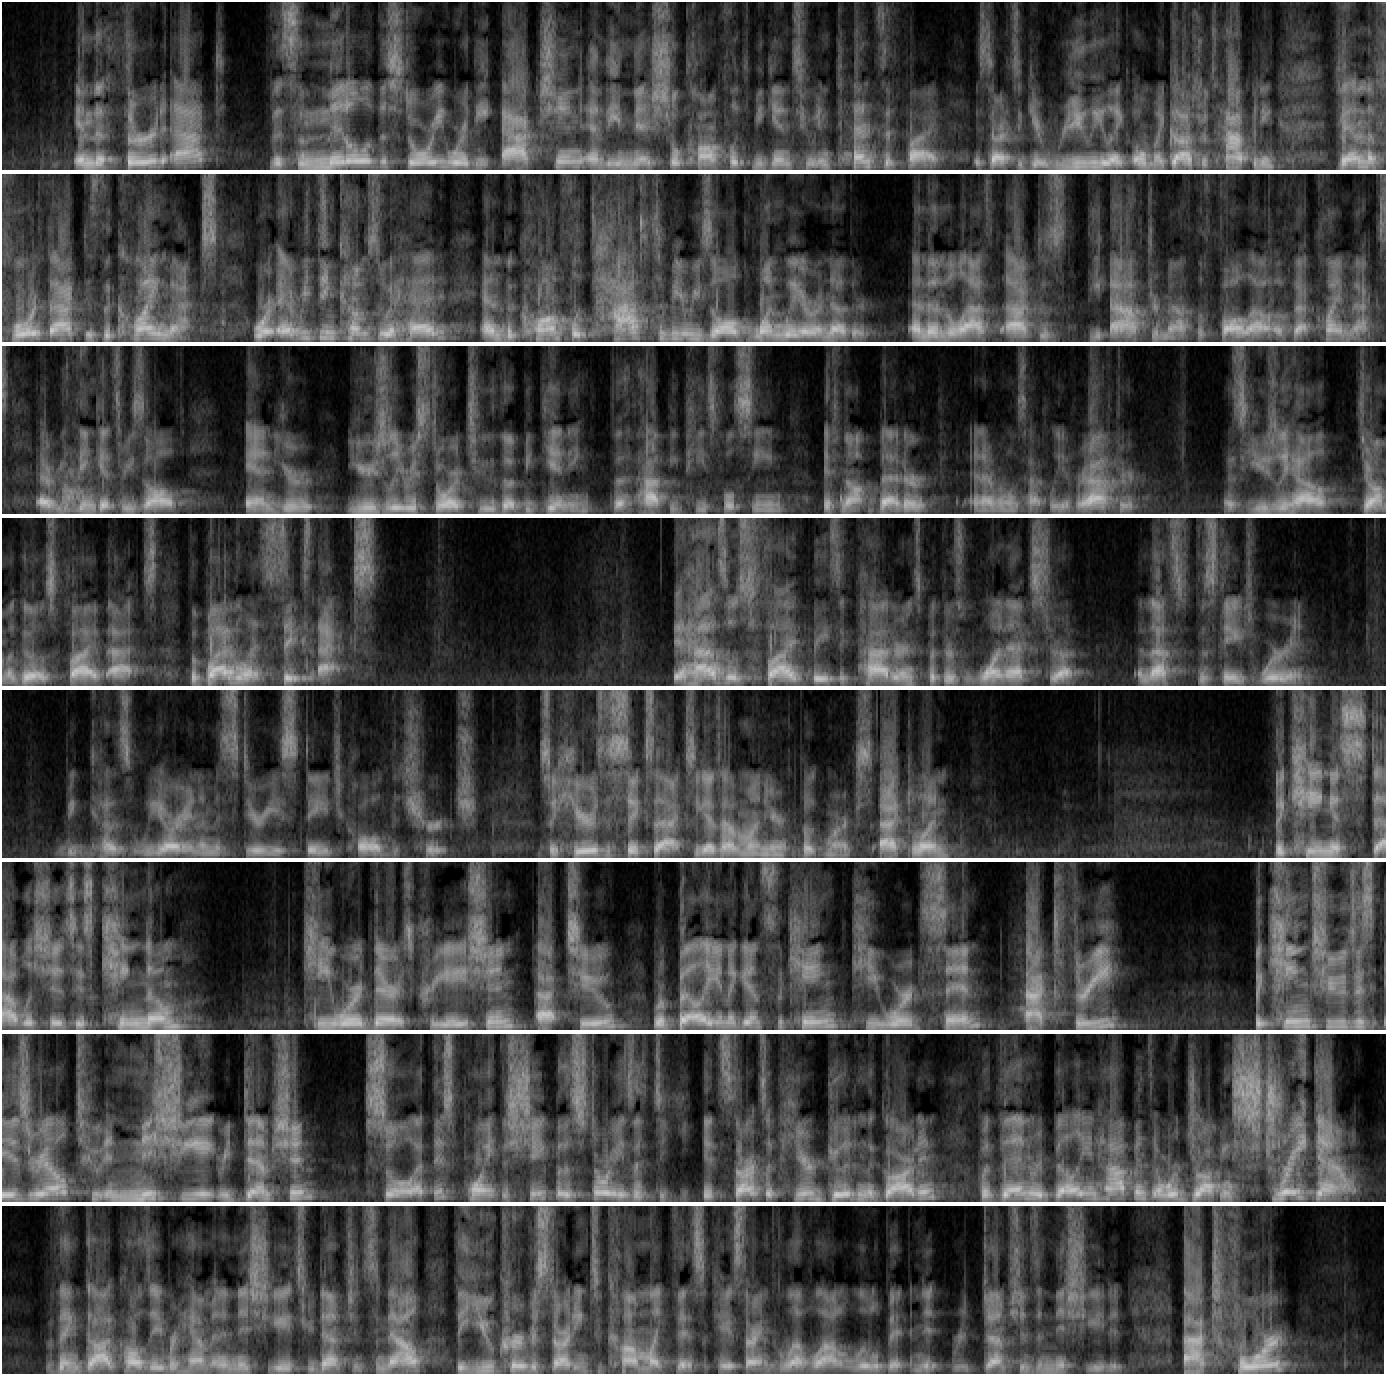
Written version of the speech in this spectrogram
In the third act, that's the middle of the story where the action and the initial conflict begin to intensify. It starts to get really like, oh my gosh, what's happening? Then the fourth act is the climax, where everything comes to a head and the conflict has to be resolved one way or another. And then the last act is the aftermath, the fallout of that climax. Everything gets resolved, and you're usually restored to the beginning, the happy, peaceful scene, if not better, and everyone lives happily ever after. That's usually how drama goes five acts. The Bible has six acts. It has those five basic patterns, but there's one extra, and that's the stage we're in. Because we are in a mysterious stage called the church. So here's the six acts. You guys have them on your bookmarks. Act 1 The king establishes his kingdom. Key word there is creation. Act 2 Rebellion against the king. Key word sin. Act 3 The king chooses Israel to initiate redemption. So at this point, the shape of the story is that it starts up here, good in the garden, but then rebellion happens and we're dropping straight down. But then God calls Abraham and initiates redemption. So now the U curve is starting to come like this. Okay, it's starting to level out a little bit, and it, redemption's initiated. Act four,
